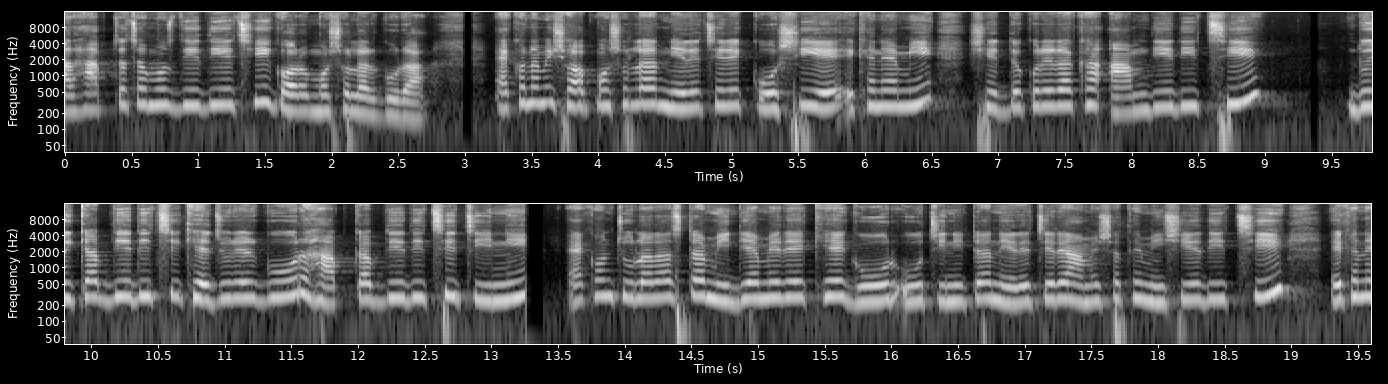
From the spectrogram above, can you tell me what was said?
আর হাফ চা চামচ দিয়ে দিয়েছি গরম মশলার গুঁড়া। এখন আমি সব মশলা নেড়ে চেড়ে কষিয়ে এখানে আমি সেদ্ধ করে রাখা আম দিয়ে দিচ্ছি। দুই কাপ দিয়ে দিচ্ছি খেজুরের গুড়, হাফ কাপ দিয়ে দিচ্ছি চিনি। এখন চুলা রাসটা মিডিয়ামে রেখে গুড় ও চিনিটা নেড়ে চেড়ে আমের সাথে মিশিয়ে দিচ্ছি। এখানে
